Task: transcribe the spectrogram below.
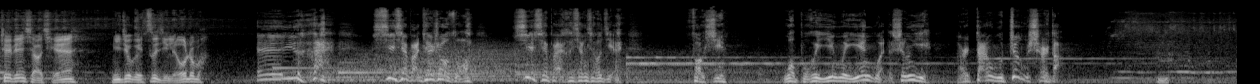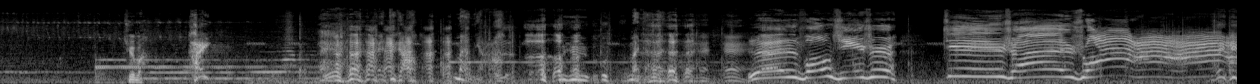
这点小钱你就给自己留着吧。哎呦嗨，谢谢坂田少佐，谢谢百合香小姐。放心，我不会因为烟馆的生意而耽误正事的。嗯，去吧。队长，慢点啊！慢点。人逢喜事精神爽。哎呦！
